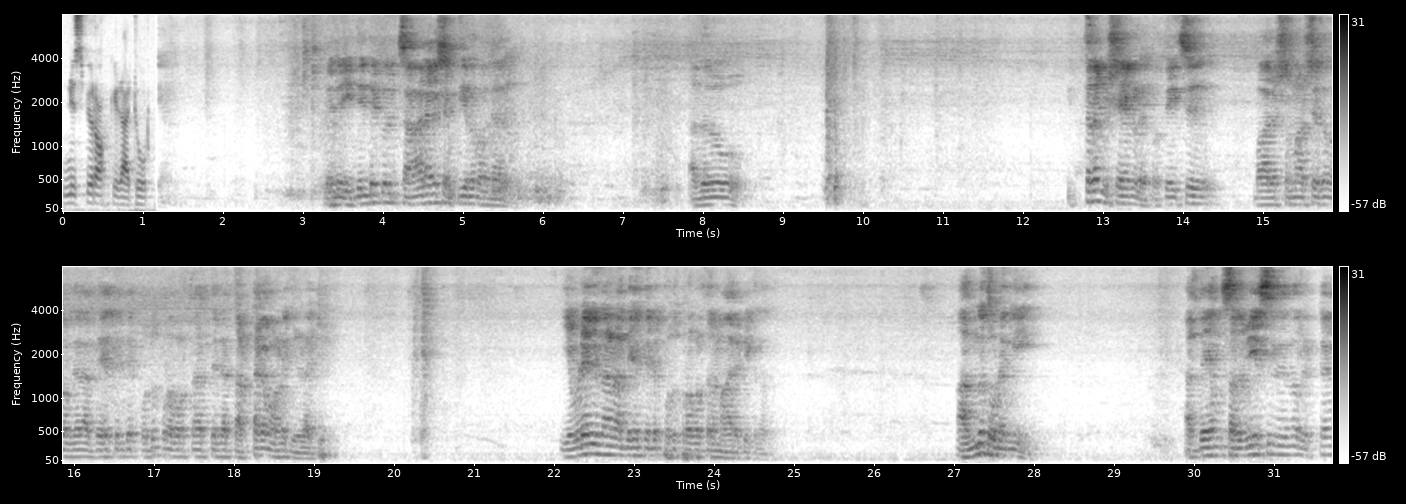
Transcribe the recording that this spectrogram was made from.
News bureau Kizhattur. പിന്നെ ഇതിന്റെയൊക്കെ ഒരു ചാലക ശക്തി എന്ന് പറഞ്ഞാൽ അതൊരു ഇത്തരം വിഷയങ്ങൾ പ്രത്യേകിച്ച് ബാലകൃഷ്ണ മഹർഷി എന്ന് പറഞ്ഞാൽ അദ്ദേഹത്തിന്റെ പൊതുപ്രവർത്തനത്തിന്റെ തട്ടകമാണ് കീഴാറ്റൂർ എവിടെ നിന്നാണ് അദ്ദേഹത്തിന്റെ പൊതുപ്രവർത്തനം ആരംഭിക്കുന്നത്? അന്ന് തുടങ്ങി അദ്ദേഹം സർവീസിൽ നിന്ന് റിട്ടയർ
